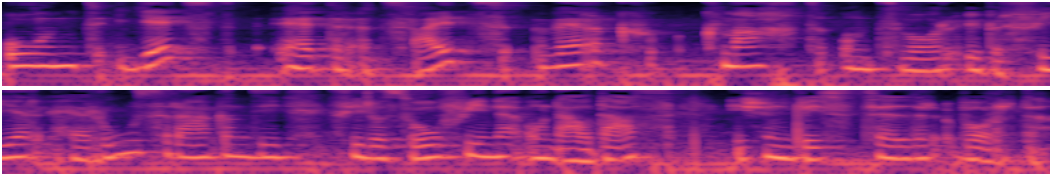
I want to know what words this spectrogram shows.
und jetzt hat er ein zweites Werk gemacht, und zwar über vier herausragende Philosophinnen. Und auch das ist ein Bestseller geworden.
